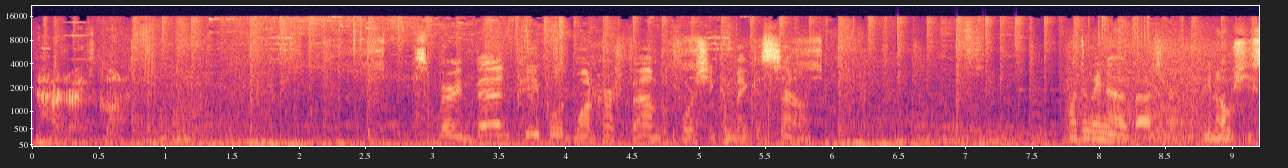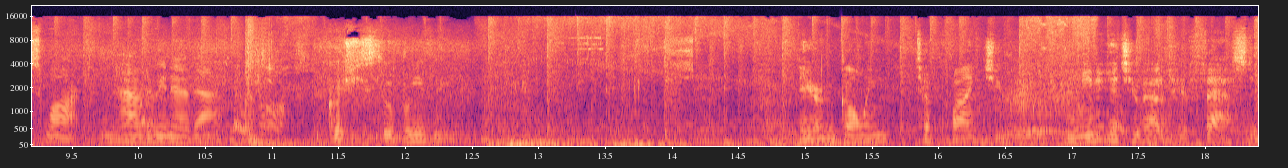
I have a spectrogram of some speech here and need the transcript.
The hard drive's gone. Some very bad people want her found before she can make a sound. What do we know about her? We know she's smart And how do we know that? because she's still breathing. They are going to find you. We need to get you out of here fast.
